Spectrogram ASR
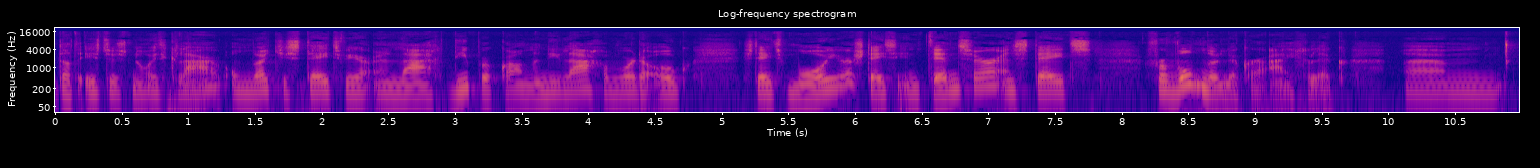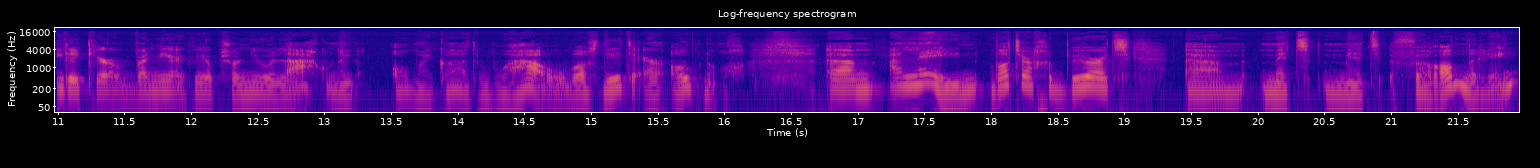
dat is dus nooit klaar, omdat je steeds weer een laag dieper kan. En die lagen worden ook steeds mooier, steeds intenser en steeds verwonderlijker eigenlijk. Um, iedere keer wanneer ik weer op zo'n nieuwe laag kom, denk ik: oh my god, wauw, was dit er ook nog? Um, alleen wat er gebeurt um, met, met verandering,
